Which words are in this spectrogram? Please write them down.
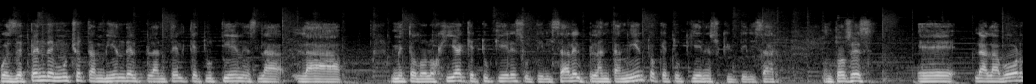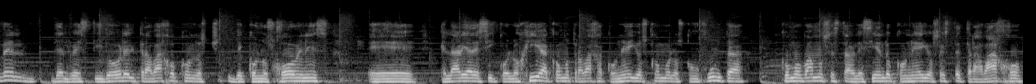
pues depende mucho también del plantel que tú tienes, la metodología que tú quieres utilizar, el planteamiento que tú quieres utilizar. Entonces, eh, la labor del, del, vestidor, el trabajo con los, de, con los jóvenes, eh, el área de psicología, cómo trabaja con ellos, cómo los conjunta, cómo vamos estableciendo con ellos este trabajo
